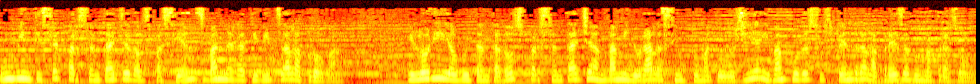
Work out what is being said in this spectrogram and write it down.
Un 27% dels pacients van negativitzar la prova. pylori i el 82% en va millorar la simptomatologia i van poder suspendre la presa d'omeprazol.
